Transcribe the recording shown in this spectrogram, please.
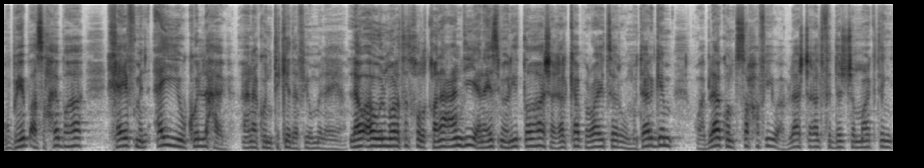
وبيبقى صاحبها خايف من أي وكل حاجة. أنا كنت كده في يوم من الأيام. لو أول مرة تدخل القناة عندي أنا اسمي وليد طه شغال copywriter ومترجم. وقبلها كنت صحفي وقبلها اشتغلت في ال digital marketing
